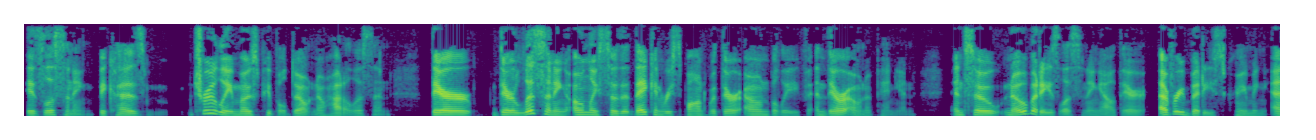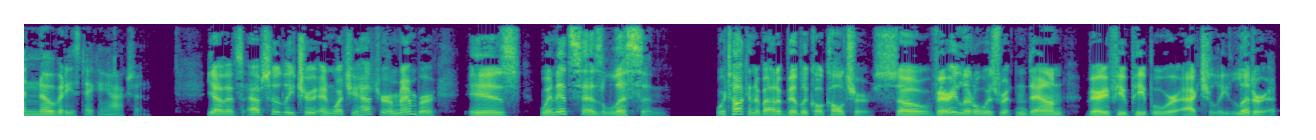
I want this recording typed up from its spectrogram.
is listening because truly most people don't know how to listen. They're they're listening only so that they can respond with their own belief and their own opinion. And so nobody's listening out there. Everybody's screaming and nobody's taking action. Yeah, that's absolutely true. And what you have to remember is when it says listen, we're talking about a biblical culture, so very little was written down, very few people were actually literate,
